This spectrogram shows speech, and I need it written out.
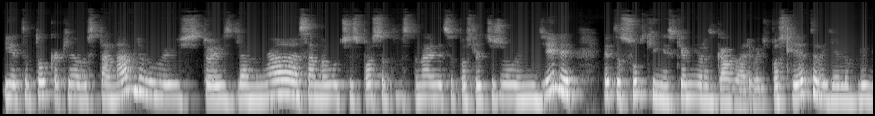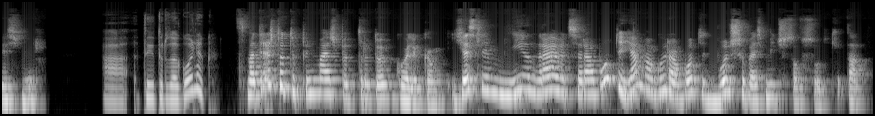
И это то, как я восстанавливаюсь. То есть для меня самый лучший способ восстановиться после тяжелой недели — это сутки ни с кем не разговаривать. После этого я люблю весь мир. А ты трудоголик? Смотря что ты понимаешь под трудоголиком. Если мне нравится работа, я могу работать больше 8 часов в сутки. Да.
